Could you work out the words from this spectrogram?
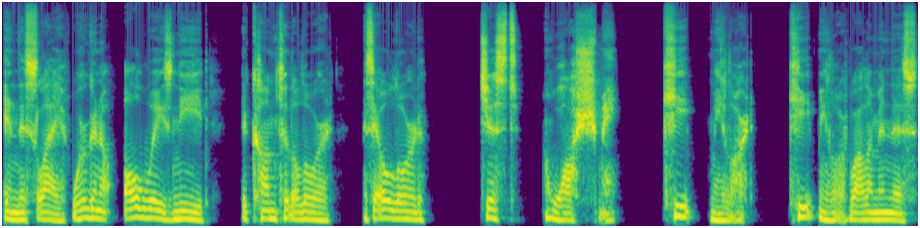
in this life. We're going to always need to come to the Lord and say, Oh Lord, just wash me. Keep me, Lord. Keep me, Lord, while I'm in this,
